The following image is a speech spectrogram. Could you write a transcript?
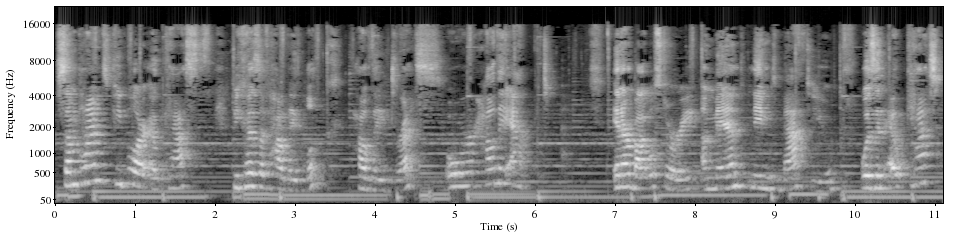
Sometimes people are outcasts because of how they look, how they dress, or how they act. In our Bible story, a man named Matthew was an outcast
